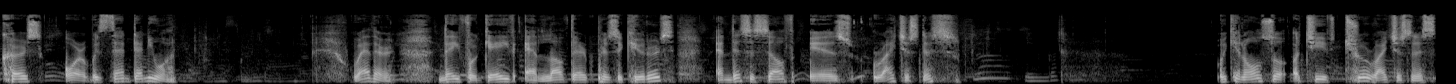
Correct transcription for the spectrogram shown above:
curse, or resent anyone. Rather, they forgave and loved their persecutors, and this itself is righteousness. We can also achieve true righteousness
